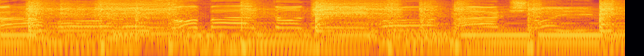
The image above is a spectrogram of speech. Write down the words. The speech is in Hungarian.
Munkával zabálta néha társait.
